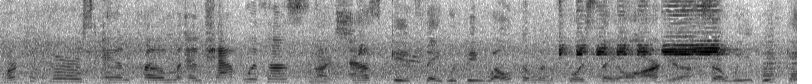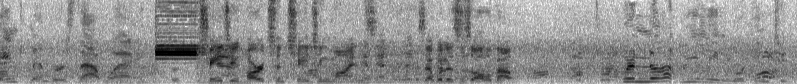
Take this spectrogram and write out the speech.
park their cars and come and chat with us. Nice. Ask if they would be welcome, and of course they are. Yeah. So we, we've gained members that way. So changing hearts and changing minds. Is that what this is all about? We're not really looking to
